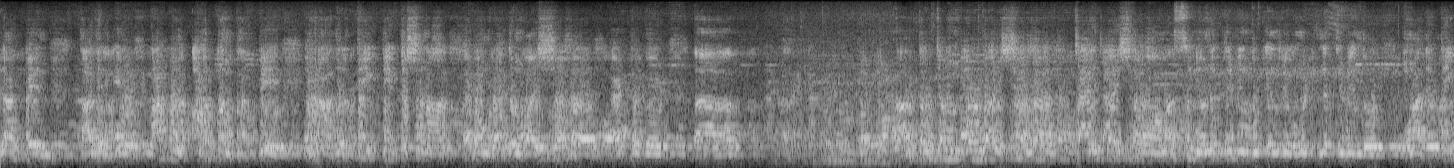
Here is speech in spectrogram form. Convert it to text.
রাখবেন তাদেরকে আপনার আহ্বান থাকবে ওনাদের দিক নির্দেশনা এবং রতন ভাই সহ অ্যাডভোকেট আন্তর্জাতিক বাবুভাই সহ চারিত ভাই সহ আমার সিনিয়র নেতৃবৃন্দ, কেন্দ্রীয় কমিটির নেতৃবৃন্দ, ওনাদের দিক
